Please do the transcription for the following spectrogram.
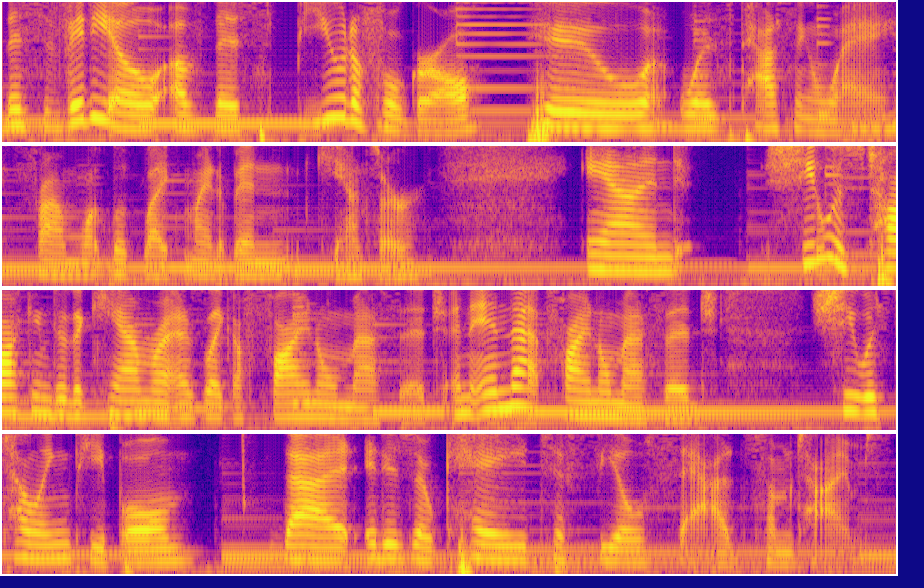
This video of this beautiful girl who was passing away from what looked like might have been cancer. And she was talking to the camera as like a final message. And in that final message, she was telling people that it is okay to feel sad sometimes.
